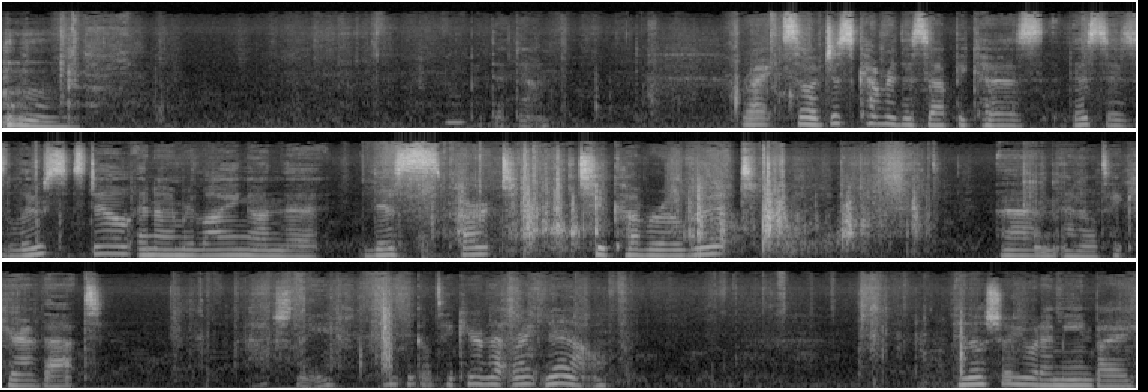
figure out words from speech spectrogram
Put that down. Right, so I've just covered this up because this is loose still and I'm relying on the this part to cover over it. Um, and I'll take care of that. Actually, I think I'll take care of that right now. And I'll show you what I mean by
